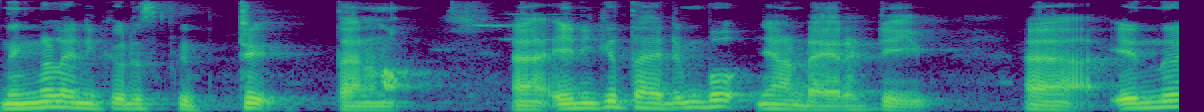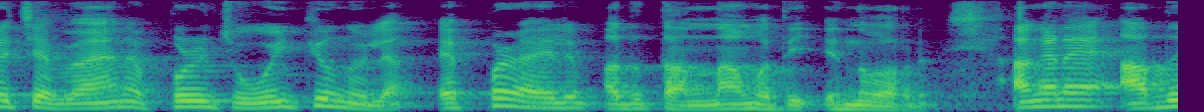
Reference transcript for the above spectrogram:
നിങ്ങൾ എനിക്കൊരു സ്ക്രിപ്റ്റ് തരണം. എനിക്ക് തരുമ്പോൾ ഞാൻ ഡയറക്റ്റ് ചെയ്യും. എന്ന് വെച്ചാൽ ഞാൻ എപ്പോഴും ചോദിക്കൊന്നുമില്ല. എപ്പോഴായാലും അത് തന്നാൽ മതി എന്ന് പറഞ്ഞു. അങ്ങനെ അത്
